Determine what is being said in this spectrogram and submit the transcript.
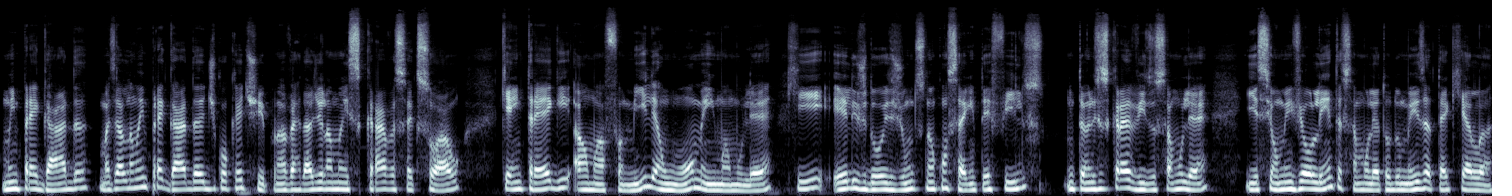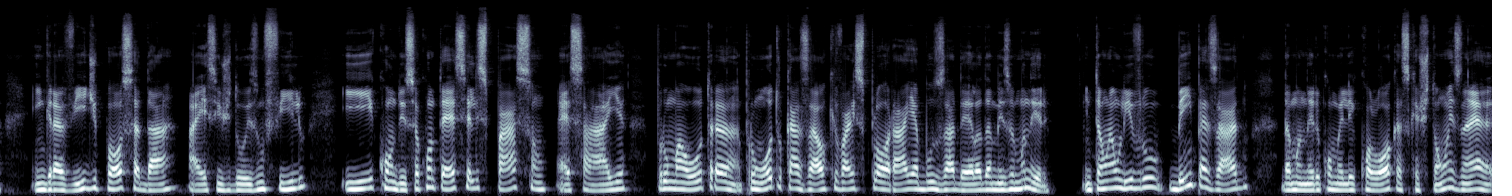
uma empregada, mas ela não é uma empregada de qualquer tipo. Na verdade, ela é uma escrava sexual que é entregue a uma família, um homem e uma mulher, que eles dois juntos não conseguem ter filhos. Então eles escravizam essa mulher e esse homem violenta essa mulher todo mês até que ela engravide possa dar a esses dois um filho. E quando isso acontece, eles passam essa aia para uma outra, para um outro casal que vai explorar e abusar dela da mesma maneira. Então é um livro bem pesado da maneira como ele coloca as questões, né?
